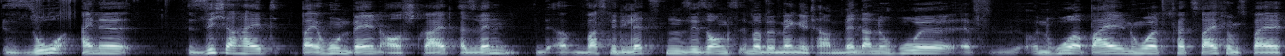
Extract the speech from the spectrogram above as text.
so eine Sicherheit bei hohen Bällen ausstrahlt. Also wenn, was wir die letzten Saisons immer bemängelt haben, wenn da eine hohe, äh, ein hoher Ball, ein hoher Verzweiflungsball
